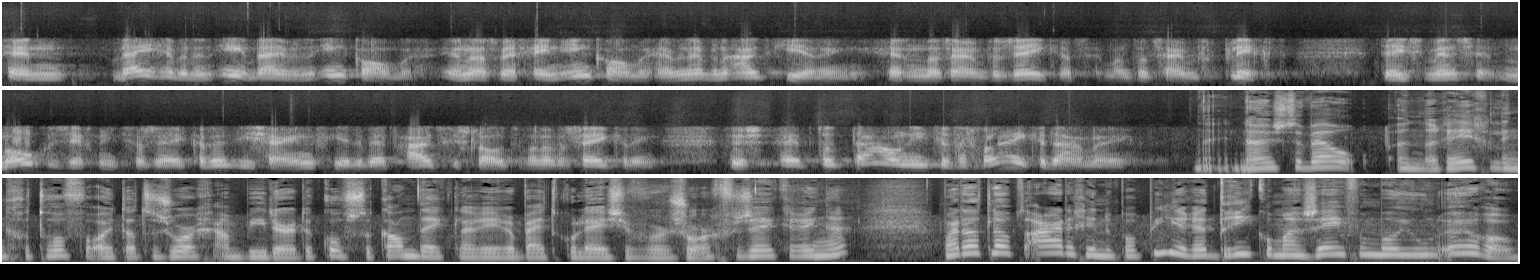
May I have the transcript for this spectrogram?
En wij hebben, een, wij hebben een inkomen. En als wij geen inkomen hebben, dan hebben we een uitkering. En dan zijn we verzekerd, want dat zijn we verplicht. Deze mensen mogen zich niet verzekeren. Die zijn via de wet uitgesloten van een verzekering. Dus eh, totaal niet te vergelijken daarmee. Nee, nou is er wel een regeling getroffen ooit dat de zorgaanbieder de kosten kan declareren bij het College voor Zorgverzekeringen. Maar dat loopt aardig in de papieren, 3,7 miljoen euro.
